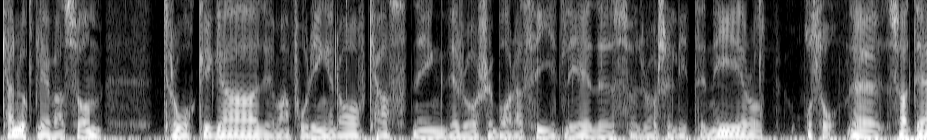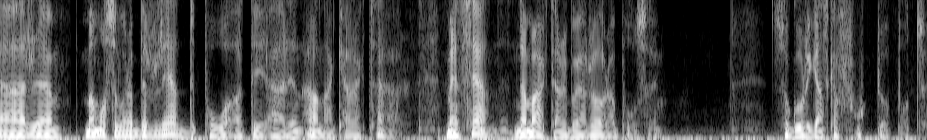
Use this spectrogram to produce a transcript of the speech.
kan upplevas som tråkiga, man får ingen avkastning, det rör sig bara sidledes och det rör sig lite neråt och så. Eh, så att det är, eh, man måste vara beredd på att det är en annan karaktär. Men sen när marknaden börjar röra på sig så går det ganska fort uppåt.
